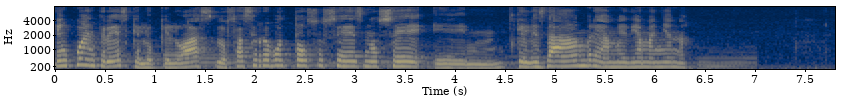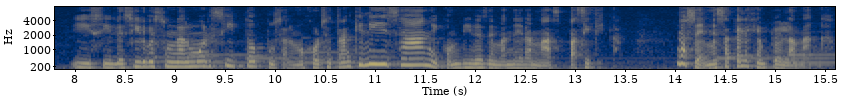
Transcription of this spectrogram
encuentres que lo que los hace revoltosos es, no sé, em, que les da hambre a media mañana. Y si les sirves un almuercito, pues a lo mejor se tranquilizan y convives de manera más pacífica. No sé, me saca el ejemplo de la manga.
